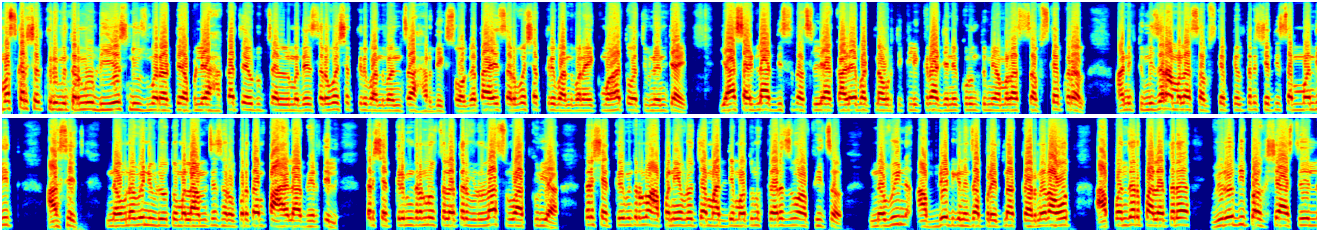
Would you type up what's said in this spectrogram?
नमस्कार शेतकरी मित्रांनो डीएस न्यूज मराठी आपल्या हक्काच्या युट्यूब चॅनलमध्ये सर्व शेतकरी बांधवांचं हार्दिक स्वागत आहे. सर्व शेतकरी बांधवांना एक महत्वाची विनंती आहे. या साईडला दिसत असलेल्या काळ्या बटनावरती क्लिक करा जेणेकरून तुम्ही आम्हाला सबस्क्राईब कराल. आणि तुम्ही जर आम्हाला सबस्क्राईब केलं तर शेती संबंधित असेच नवनवीन व्हिडिओ तुम्हाला आमचे सर्वप्रथम पाहायला भेटतील. तर शेतकरी मित्रांनो चला तर व्हिडिओला सुरुवात करूया. तर शेतकरी मित्रांनो आपण या व्हिडिओच्या माध्यमातून कर्जमाफीचं नवीन अपडेट घेण्याचा प्रयत्न करणार आहोत. आपण जर पाहिलं तर विरोधी पक्ष असतील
